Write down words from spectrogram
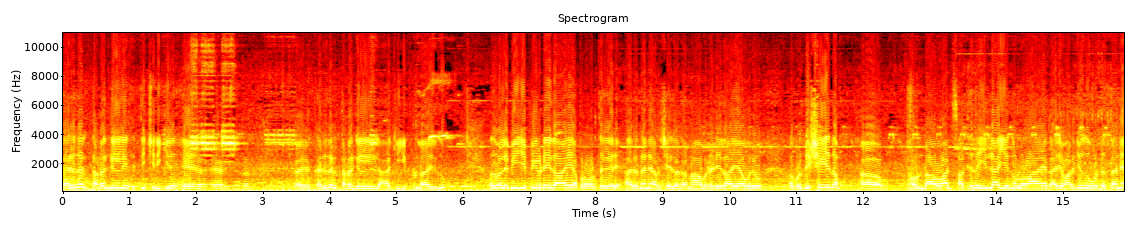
കരുതൽ തടങ്കലിൽ എത്തിച്ചിരിക്കുക കരുതൽ തടങ്കലിൽ ആക്കിയിട്ടുണ്ടായിരുന്നു അതുപോലെ ബി ജെ പിയുടേതായ പ്രവർത്തകർ ആരും തന്നെ അറസ്റ്റ് ചെയ്തില്ല കാരണം അവരുടേതായ ഒരു പ്രതിഷേധം ഉണ്ടാവാൻ സാധ്യതയില്ല എന്നുള്ളതായ കാര്യം അറിഞ്ഞതുകൊണ്ട് തന്നെ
